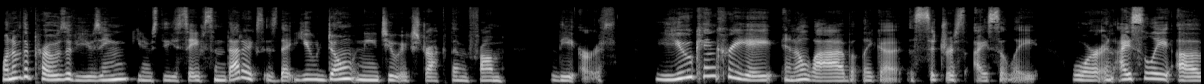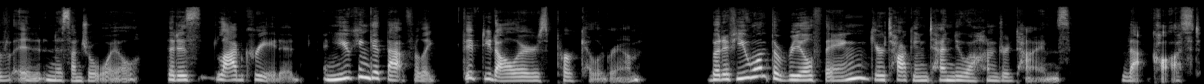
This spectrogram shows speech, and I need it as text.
one of the pros of using, you know, these safe synthetics is that you don't need to extract them from the earth. You can create in a lab like a, a citrus isolate or an isolate of an essential oil that is lab created. And you can get that for like $50 per kilogram. But if you want the real thing, you're talking 10 to 100 times that cost.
